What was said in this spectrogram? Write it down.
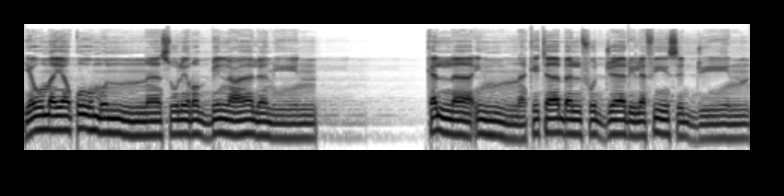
يوم يقوم الناس لرب العالمين. كلا ان كتاب الفجار لفي سجين.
